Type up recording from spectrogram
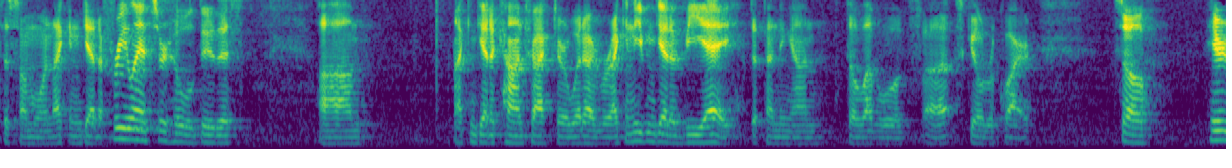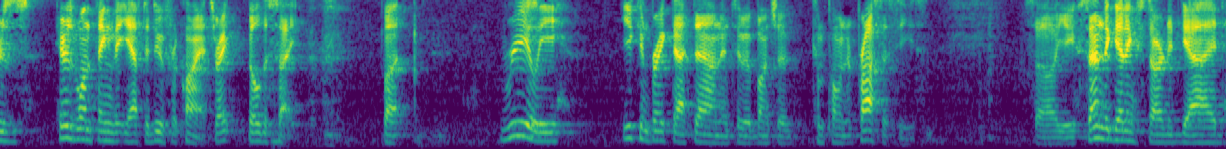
to someone. I can get a freelancer who will do this. Um, I can get a contractor or whatever. I can even get a VA, depending on the level of uh, skill required. So here's, here's one thing that you have to do for clients, right? Build a site. But really, you can break that down into a bunch of component processes. So you send a getting started guide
